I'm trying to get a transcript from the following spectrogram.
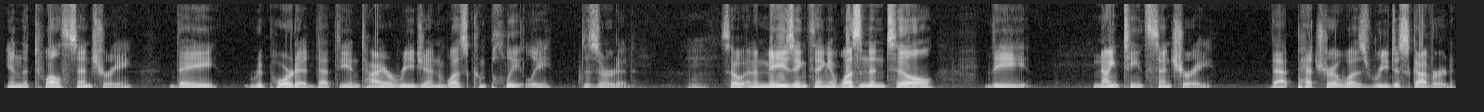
in the 12th century, they reported that the entire region was completely deserted. So, an amazing thing. It wasn't until the 19th century that Petra was rediscovered,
